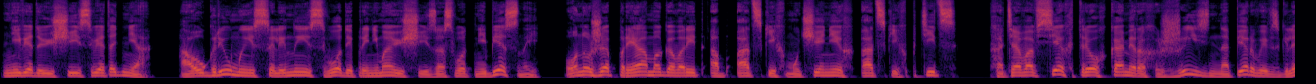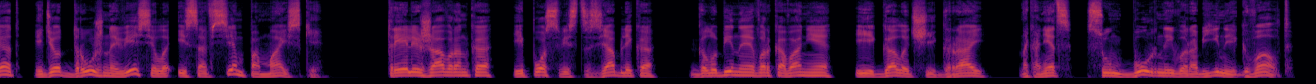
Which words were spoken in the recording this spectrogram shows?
не ведающие света дня, а угрюмые соляные своды, принимающие за свод небесный, он уже прямо говорит об адских мучениях адских птиц, хотя во всех трех камерах жизнь, на первый взгляд, идет дружно весело и совсем по-майски. Трели жаворонка и посвист зяблика, голубиное воркование и галочий грай, наконец, сумбурный воробьиный гвалт,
